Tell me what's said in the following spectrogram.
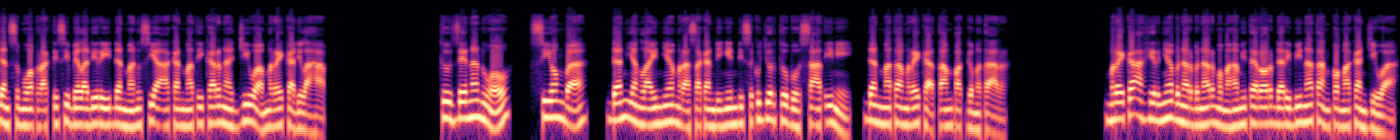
dan semua praktisi bela diri dan manusia akan mati karena jiwa mereka dilahap. Tu Zenanuo, Xiongba, dan yang lainnya merasakan dingin di sekujur tubuh saat ini, dan mata mereka tampak gemetar. Mereka akhirnya benar-benar memahami teror dari binatang pemakan jiwa.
